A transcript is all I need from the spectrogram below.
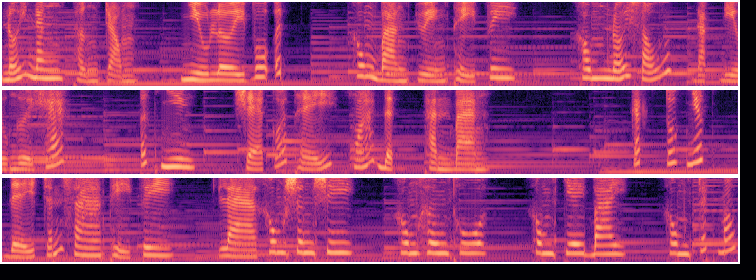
nói năng thận trọng, nhiều lời vô ích, không bàn chuyện thị phi, không nói xấu đặt điều người khác, tất nhiên sẽ có thể hóa địch thành bàn. Cách tốt nhất để tránh xa thị phi là không sân si không hơn thua, không chê bai, không trách móc.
